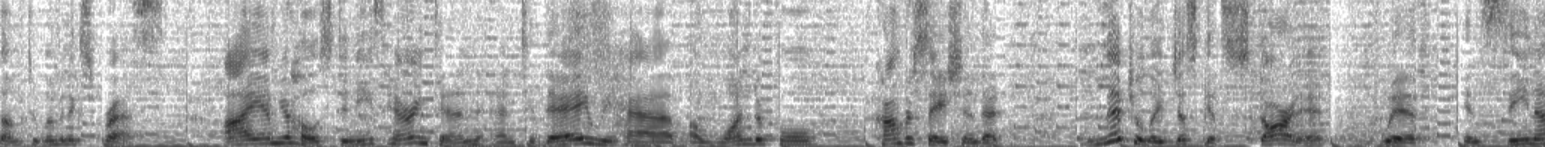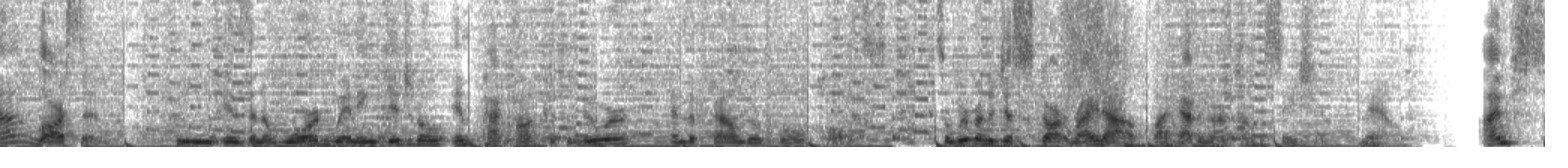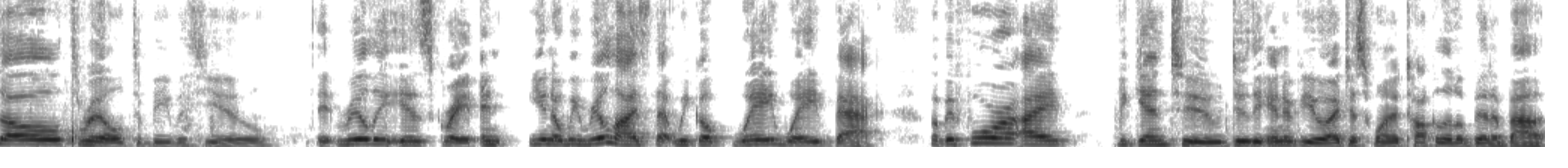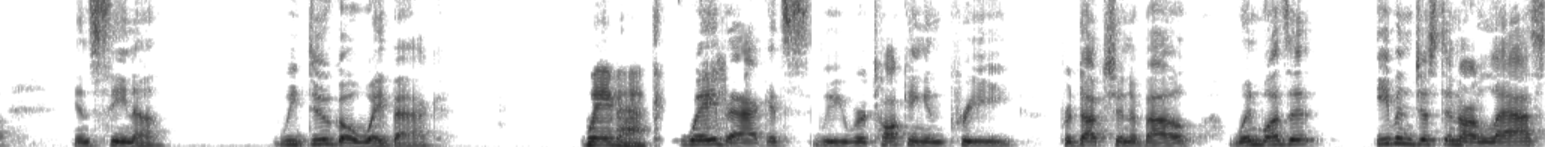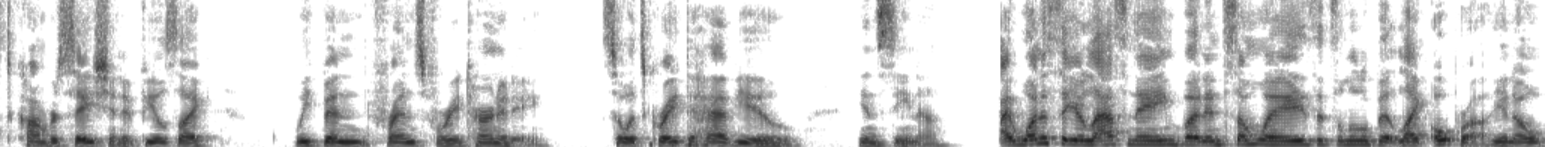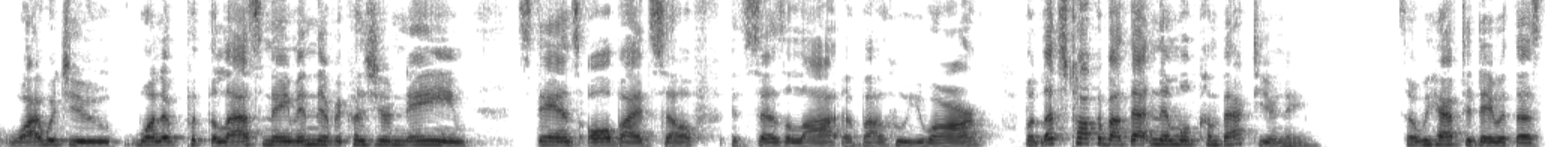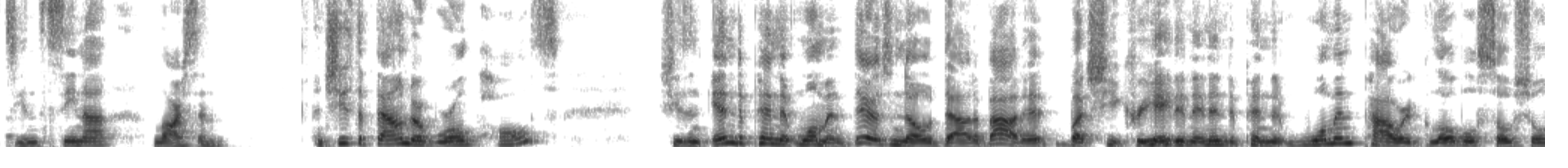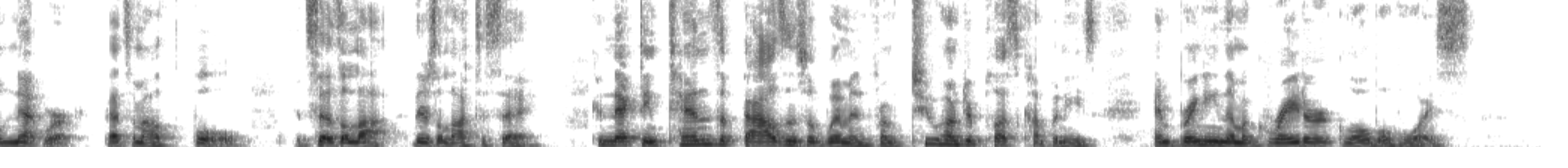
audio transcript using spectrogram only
Welcome to Women Express. I am your host, Denise Harrington, and today we have a wonderful conversation that literally just gets started with Jensine Larsen, who is an award winning digital impact entrepreneur and the founder of World Pulse. So we're going to just start right out by having our conversation now. I'm so thrilled to be with you. It really is great. And, you know, we realize that we go way, way back. But before I begin to do the interview, I just want to talk a little bit about Jensine. We do go way back. Way back. Way back. It's, we were talking in pre production about when was it? Even just in our last conversation, it feels like we've been friends for eternity. So it's great to have you Jensine. I want to say your last name, but in some ways it's a little bit like Oprah. You know, why would you want to put the last name in there? Because your name stands all by itself. It says a lot about who you are. But let's talk about that and then we'll come back to your name. So we have today with us Jensine Larsen, And she's the founder of World Pulse She's an independent woman. There's no doubt about it, but she created an independent woman powered global social network. That's a mouthful. It says a lot. There's a lot to say. Connecting tens of thousands of women from 200 plus companies and bringing them a greater global voice.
